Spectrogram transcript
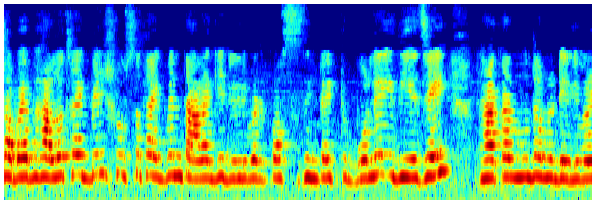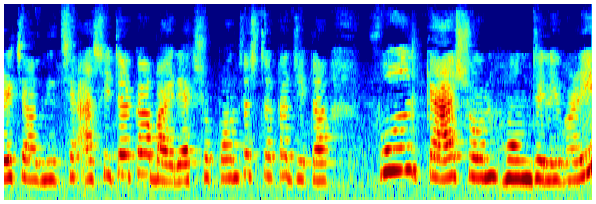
সবাই ভালো থাকবেন, সুস্থ থাকবেন। তার আগে ডেলিভারি প্রসেসিংটা একটু বলেই দিয়ে যাই। ঢাকার মধ্যে আমরা ডেলিভারি চার্জ নিচ্ছি আশি টাকা, বাইরে একশো পঞ্চাশ টাকা, যেটা full cash on home delivery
